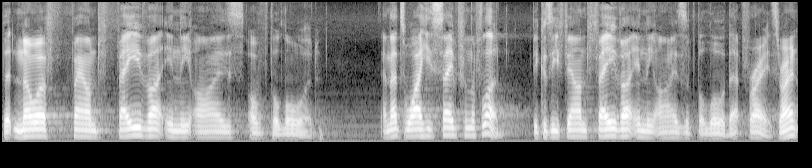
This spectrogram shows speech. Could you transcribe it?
that Noah found favor in the eyes of the Lord. And that's why he's saved from the flood, because he found favor in the eyes of the Lord. That phrase, right?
